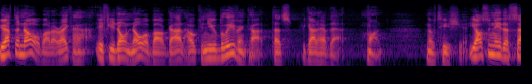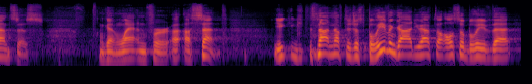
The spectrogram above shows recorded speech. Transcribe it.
You have to know about it, right? If you don't know about God, how can you believe in God? That's you got to have that one. Notitia. You also need assensus. Again, Latin for assent. You, it's not enough to just believe in God. You have to also believe that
